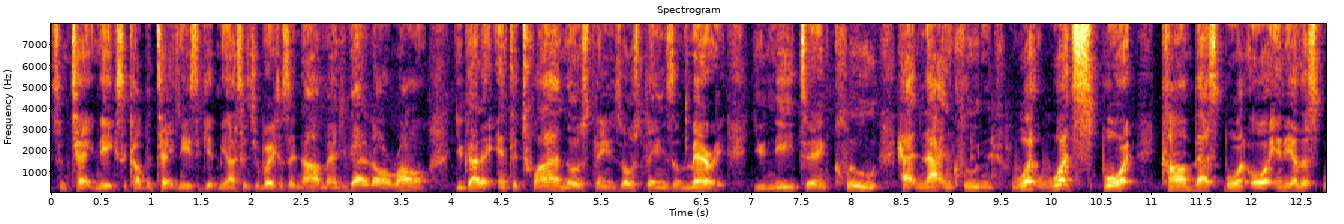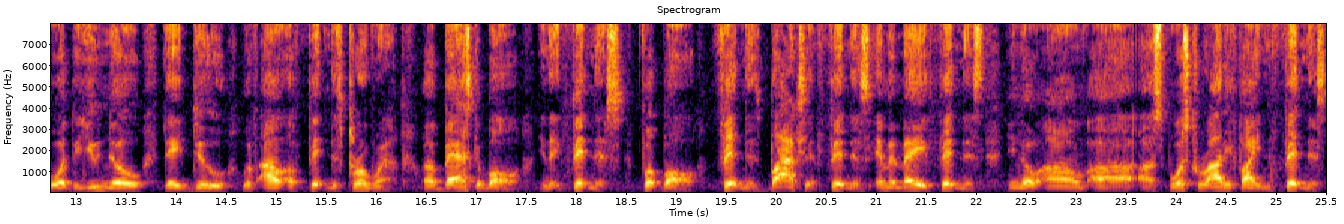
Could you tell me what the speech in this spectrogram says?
some techniques, a couple techniques to get me out of situations. I say, nah, man, you got it all wrong. You got to intertwine those things. Those things are married. You need to include, not including what what sport combat sport or any other sport do you know they do without a fitness program? Uh, basketball, you know, fitness football, fitness, boxing, fitness, MMA, fitness, you know, um, uh, uh, sports karate fighting, fitness.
